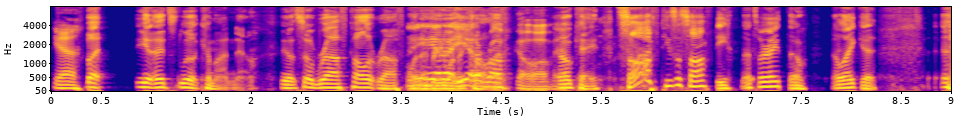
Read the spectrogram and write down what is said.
Yeah. But you know, it's look, come on now. You know, so rough, call it rough, whatever He had, you a, want he to had a call rough it. go of it. Okay, soft. He's a softy. That's all right though. I like it.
